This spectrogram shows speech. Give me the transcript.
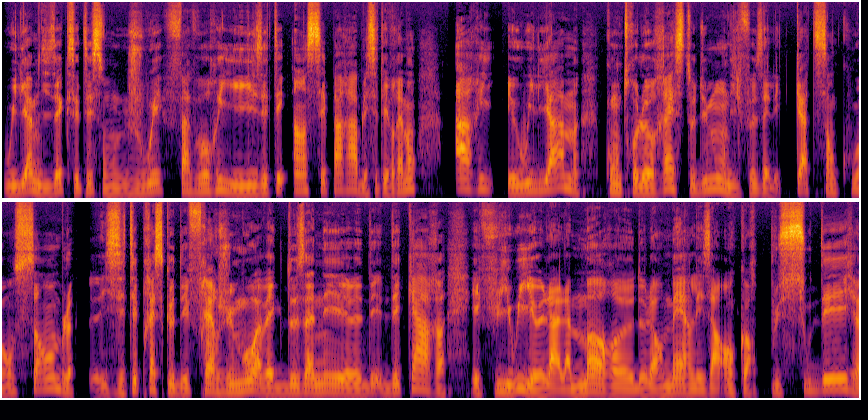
William disait que c'était son jouet favori et ils étaient inséparables. Et c'était vraiment Harry et William contre le reste du monde. Ils faisaient les 400 coups ensemble. Ils étaient presque des frères jumeaux avec deux années euh, d'écart. Et puis oui, euh, la, la mort de leur mère les a encore plus soudés.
